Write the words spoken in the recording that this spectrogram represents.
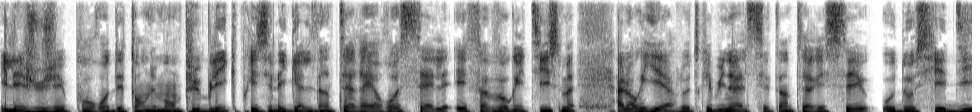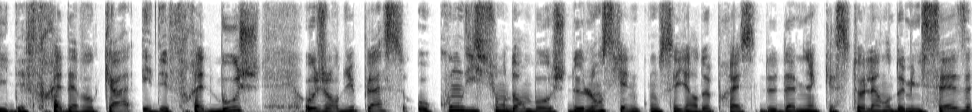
Il est jugé pour détournement public, prise illégale d'intérêt, recel et favoritisme. Alors hier, le tribunal s'est intéressé au dossier dit des frais d'avocat et des frais de bouche. Aujourd'hui, place aux conditions d'embauche de l'ancienne conseillère de presse de Damien Castelin en 2016.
